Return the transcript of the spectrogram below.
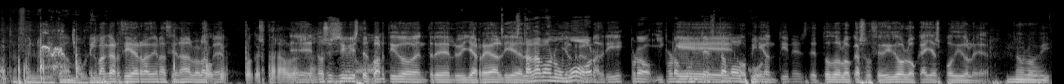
Está fent una mica de Mourinho. Germán García, Radio Nacional. Hola, Poque- Pep. poques paraules, Eh, no? no sé si viste el partido entre el Villarreal y el, Está de el humor, Real Madrid. pero- ¿Y pero qué contesta molt opinión curt. tienes de todo lo que ha sucedido o lo que hayas podido leer? No lo vi.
